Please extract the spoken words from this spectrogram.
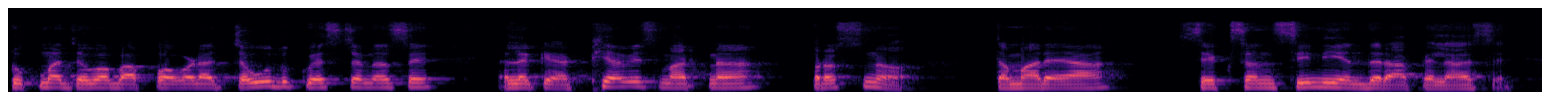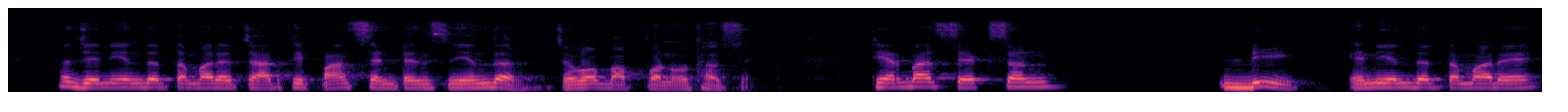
ટૂંકમાં જવાબ આપવા વાળા ચૌદ ક્વેશ્ચન હશે. એટલે કે અઠ્યાવીસ માર્કના પ્રશ્ન તમારે આ સેક્શન સી ની અંદર આપેલા હશે. જેની અંદર તમારે ચારથી પાંચ સેન્ટેન્સની અંદર જવાબ આપવાનો થશે. ત્યારબાદ સેક્શન ડી એની અંદર તમારે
